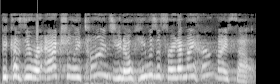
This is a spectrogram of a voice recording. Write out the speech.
because there were actually times, you know, he was afraid I might hurt myself.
